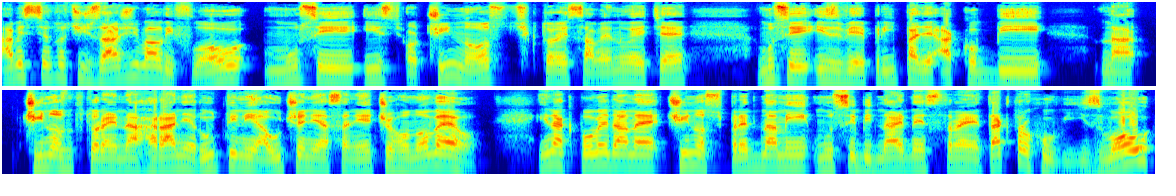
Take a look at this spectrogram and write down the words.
Aby ste totiž zažívali flow, musí ísť o činnosť, ktorej sa venujete, musí ísť v jej prípade akoby na činnosť, ktorá je na hrane rutiny a učenia sa niečoho nového. Inak povedané, činnosť pred nami musí byť na jednej strane tak trochu výzvou,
